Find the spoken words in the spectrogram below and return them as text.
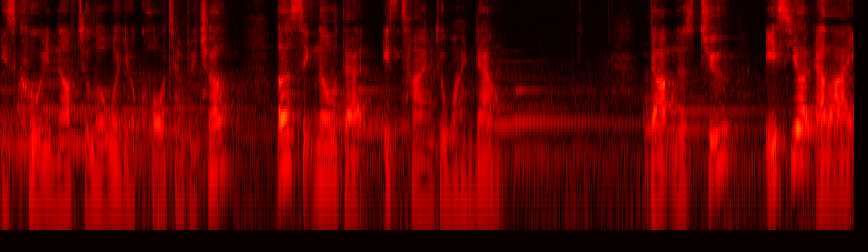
It's cool enough to lower your core temperature, a signal that it's time to wind down. Darkness, too, is your ally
